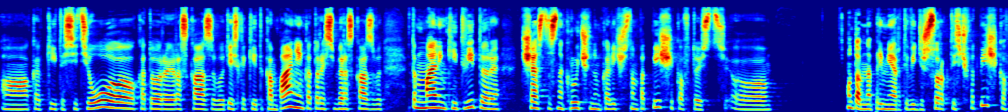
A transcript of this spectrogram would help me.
какие-то CTO, которые рассказывают, есть какие-то компании, которые себе рассказывают. Это маленькие твиттеры, часто с накрученным количеством подписчиков, то есть э, ну, там, например, ты видишь 40 тысяч подписчиков,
